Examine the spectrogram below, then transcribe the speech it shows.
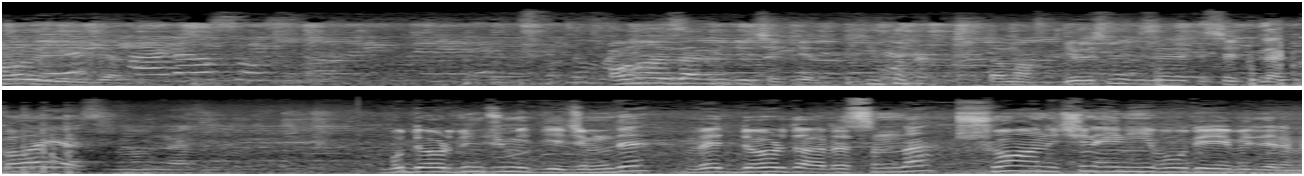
Ona da geleceğim. Hardal soslu. Ona özel video çekelim. tamam. Görüşmek üzere. Teşekkürler. Kolay gelsin. İyi günler. Bu dördüncü midyecimdi ve dördü arasında şu an için en iyi bu diyebilirim.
